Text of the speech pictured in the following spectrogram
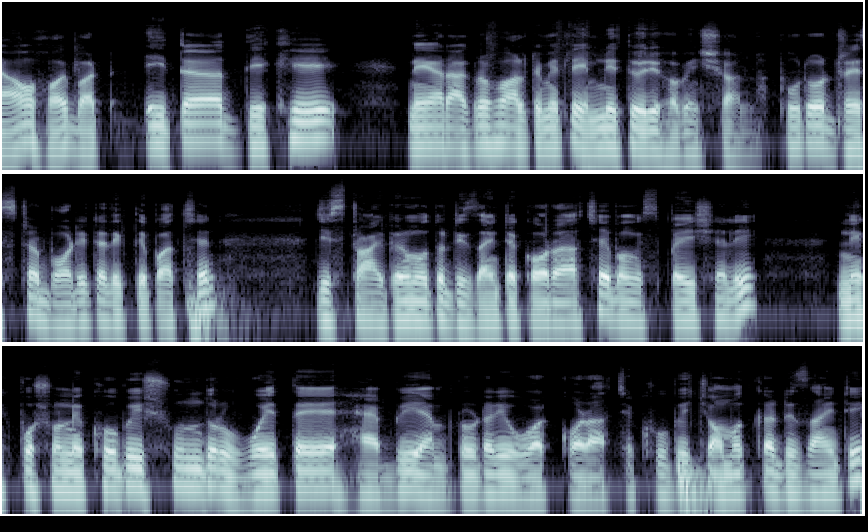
নাও হয় বাট এটা দেখে নেয়ার আগ্রহ আলটিমেটলি এমনি তৈরি হবে, ইনশাআল্লাহ। পুরো ড্রেসটার বডিটা দেখতে পাচ্ছেন, যে স্ট্রাইপের মতো ডিজাইনটা করা আছে এবং স্পেশালি নেক পোষণে খুবই সুন্দর ওয়েতে হ্যাভি এমব্রয়ডারি ওয়ার্ক করা আছে। খুবই চমৎকার ডিজাইনটি।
